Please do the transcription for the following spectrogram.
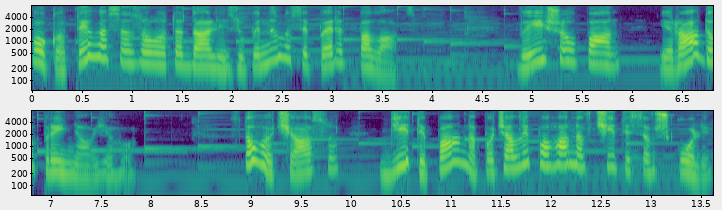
Покотилося золото далі й зупинилося перед палацем. Вийшов пан і радо прийняв його. З того часу діти пана почали погано вчитися в школі.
